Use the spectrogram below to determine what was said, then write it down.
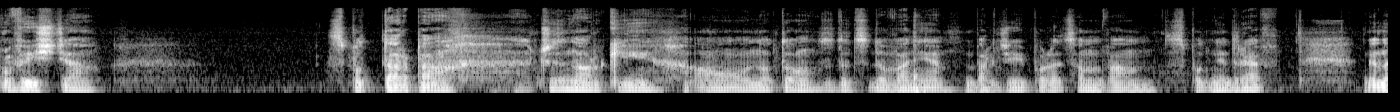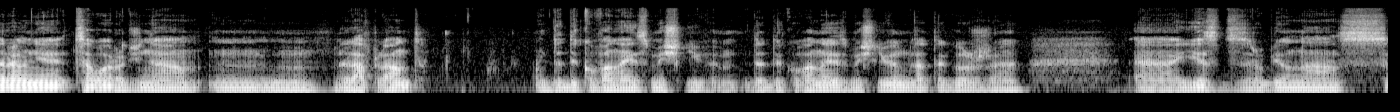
wyjścia spod tarpa, czy z norki, no to zdecydowanie bardziej polecam Wam spodnie drew. Generalnie cała rodzina mm, Lapland dedykowana jest myśliwym. Dedykowana jest myśliwym dlatego, że e, jest zrobiona z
